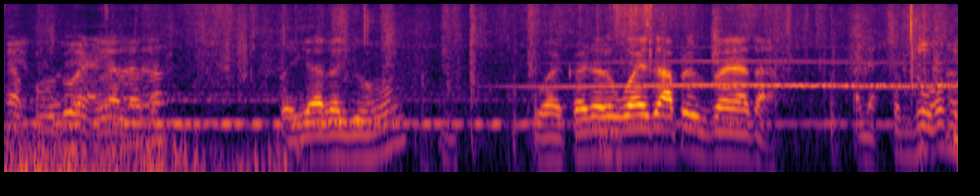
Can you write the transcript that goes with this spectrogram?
ત્યાં ખોદું આયેલા હતા. તૈયાર રહેજો હું. વાય કડર વાય તો આપણે ઊભા હતા. અને નતા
